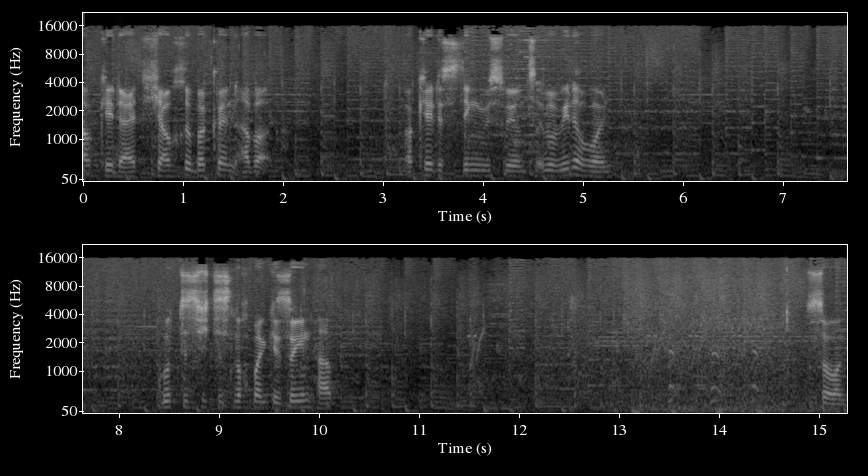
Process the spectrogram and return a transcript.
Ah, okay, da hätte ich auch rüber können, aber... Okay, das Ding müssen wir uns immer wiederholen. Gut, dass ich das nochmal gesehen habe. So, und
